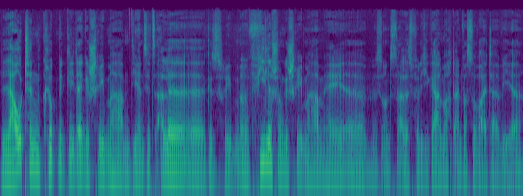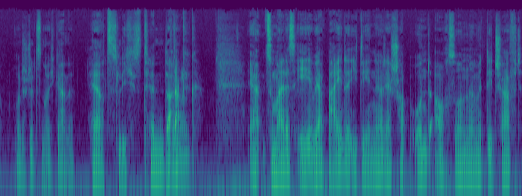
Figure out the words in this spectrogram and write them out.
lauten Clubmitglieder geschrieben haben, die uns jetzt alle äh, geschrieben, äh, viele schon geschrieben haben, hey, äh, ist uns alles völlig egal, macht einfach so weiter, wir unterstützen euch gerne. Herzlichsten Dank. Dank. Ja, zumal das eh ja, beide Ideen, ne? der Shop und auch so eine Mitgliedschaft.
